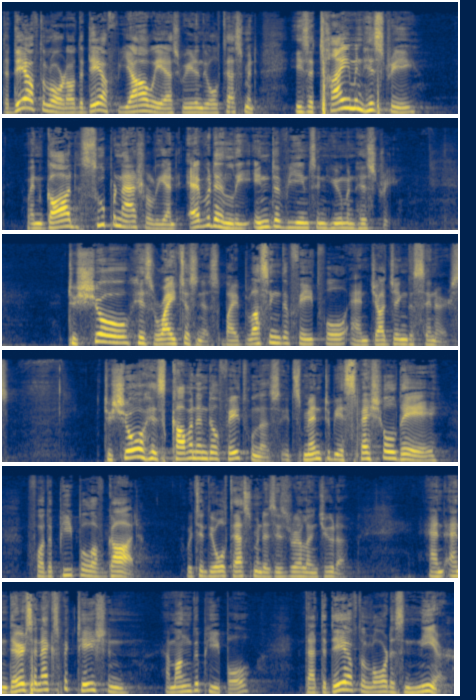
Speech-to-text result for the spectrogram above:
The day of the Lord, or the day of Yahweh, as we read in the Old Testament, is a time in history when God supernaturally and evidently intervenes in human history to show his righteousness by blessing the faithful and judging the sinners. To show his covenantal faithfulness, it's meant to be a special day for the people of God, which in the Old Testament is Israel and Judah. And, and there's an expectation among the people that the day of the Lord is near.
